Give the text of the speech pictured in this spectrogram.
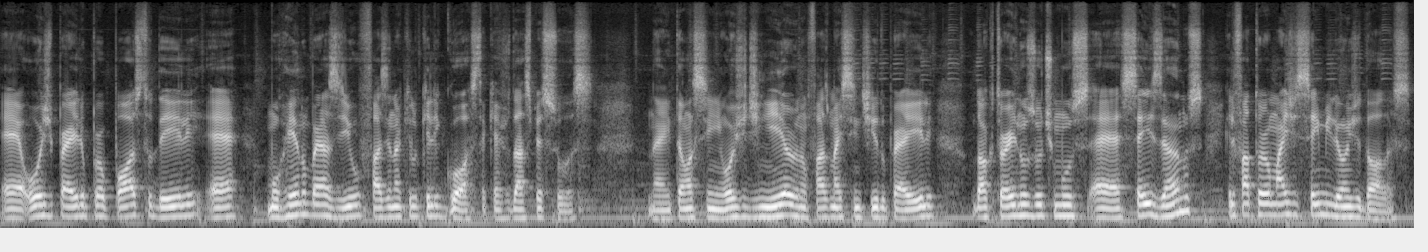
é, hoje para ele o propósito dele é morrer no Brasil fazendo aquilo que ele gosta, que é ajudar as pessoas. Né? Então, assim, hoje dinheiro não faz mais sentido para ele. O Dr. nos últimos é, seis anos, ele faturou mais de 100 milhões de dólares.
